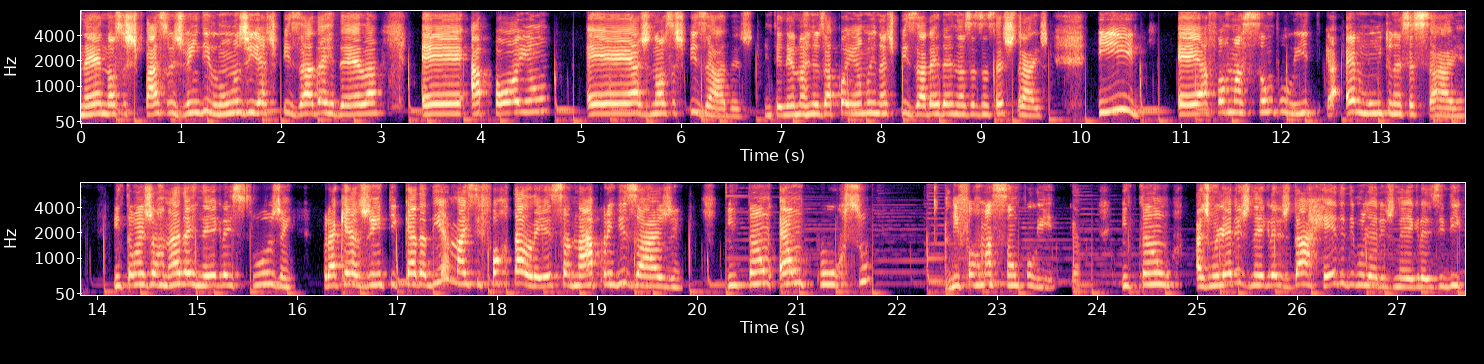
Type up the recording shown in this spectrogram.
Né? Nossos passos vêm de longe e as pisadas dela é, apoiam é, as nossas pisadas, entendeu? Nós nos apoiamos nas pisadas das nossas ancestrais. E é, a formação política é muito necessária. Então, as jornadas negras surgem para que a gente cada dia mais se fortaleça na aprendizagem. Então, é um curso de formação política. Então, as mulheres negras da rede de mulheres negras e de,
